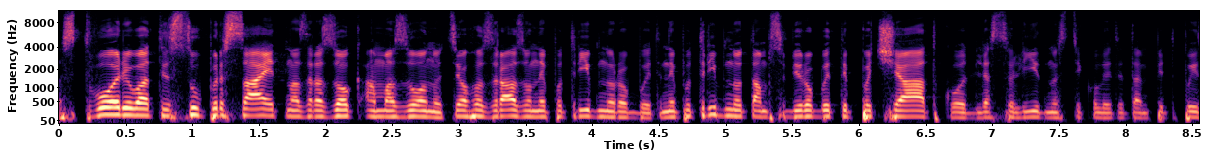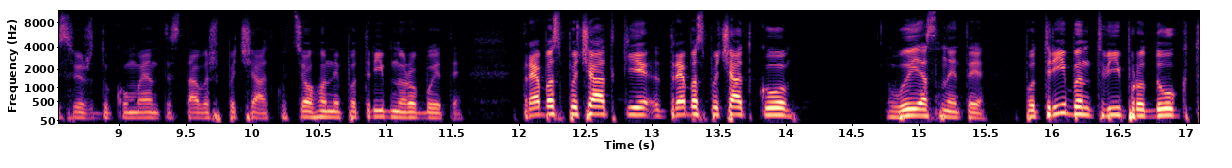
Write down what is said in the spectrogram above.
створювати суперсайт на зразок Амазону. Цього зразу не потрібно робити. Не потрібно там собі робити печатку для солідності, коли ти там підписуєш документи, ставиш печатку. Цього не потрібно робити. Треба спочатку, треба спочатку вияснити, потрібен твій продукт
